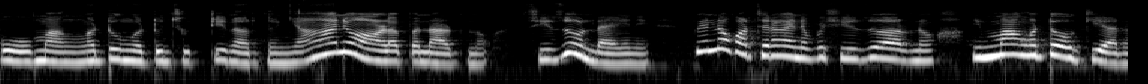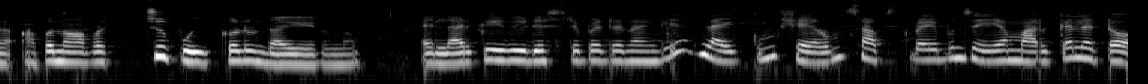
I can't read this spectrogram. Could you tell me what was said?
പൂവുമ്പോൾ അങ്ങോട്ടും ഇങ്ങോട്ടും ചുറ്റി നടന്നു. ഞാനും ആളപ്പം നടന്നു. ഷിസു ഉണ്ടായിന്. പിന്നെ കുറച്ച് നേരം കഴിഞ്ഞപ്പോൾ ഷിസു പറഞ്ഞു ഇമ്മ അങ്ങോട്ട് നോക്കിയായിരുന്നു അപ്പോൾ നിറച്ച് പുഴുക്കളുണ്ടായിരുന്നു എല്ലാവർക്കും ഈ വീഡിയോ ഇഷ്ടപ്പെട്ടിട്ടുണ്ടെങ്കിൽ ലൈക്കും ഷെയറും സബ്സ്ക്രൈബും ചെയ്യാൻ മറക്കല്ലോ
